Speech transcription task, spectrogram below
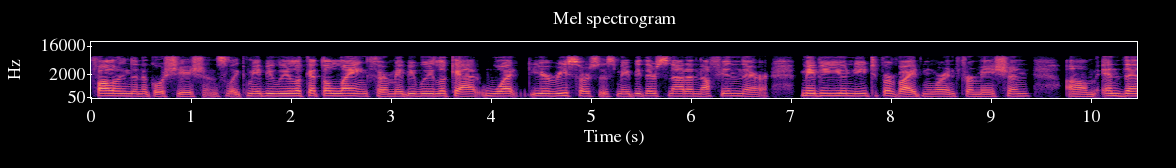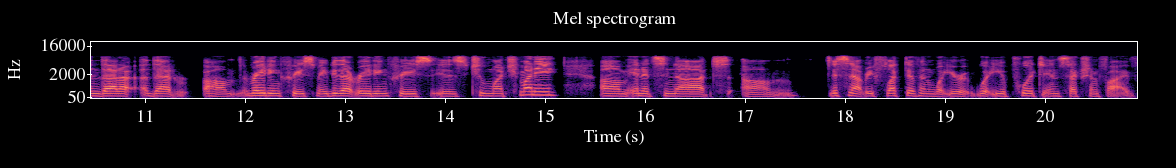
following the negotiations. Like maybe we look at the length, or maybe we look at what your resources, maybe there's not enough in there. Maybe you need to provide more information. Um, and then that, uh, that um, rate increase, maybe that rate increase is too much money um, and it's not, um, it's not reflective in what you're, what you put in section five.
